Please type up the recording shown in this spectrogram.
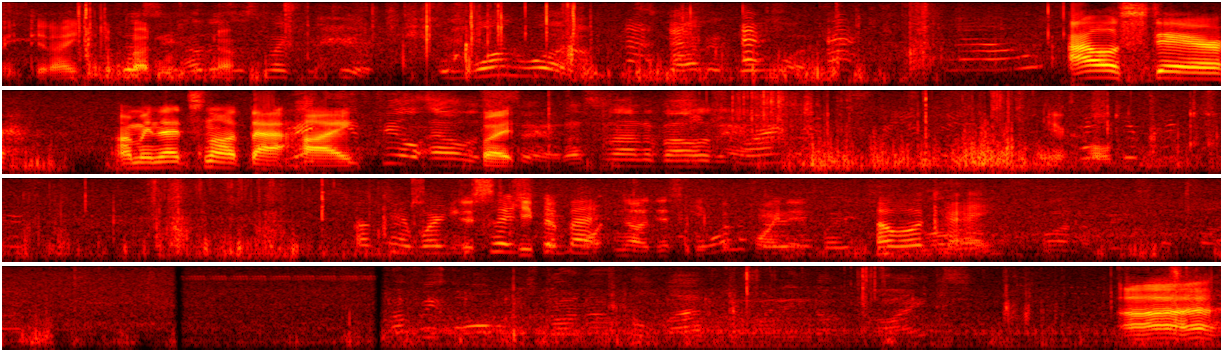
Wait, did I hit the button? how No. does this make you feel? In one wood. Describe it in one wood. Alistair. I mean, that's not that Makes high. you feel Alice but- That's not a valid answer. Here, hold. Take your picture. Okay, where do you Just push keep the button? No, just keep it pointed. Oh, okay. Have we always gone up the left and went into lights? Uh, We always just go like- You post What we videos. call this one?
